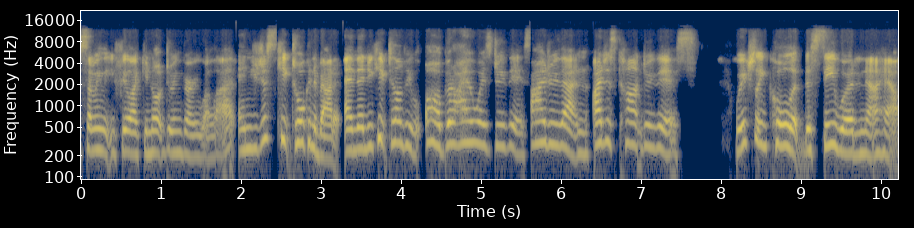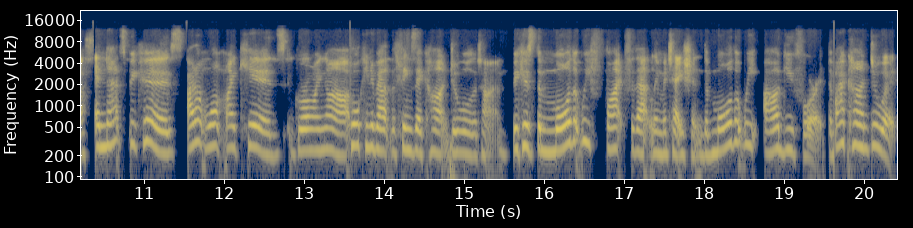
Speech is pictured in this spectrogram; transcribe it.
something that you feel like you're not doing very well at and you just keep talking about it. And then you keep telling people oh but i always do this. I do that. And i just can't do this we actually call it the C word in our house. And that's because I don't want my kids growing up talking about the things they can't do all the time. Because the more that we fight for that limitation, the more that we argue for it, the I can't do it,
